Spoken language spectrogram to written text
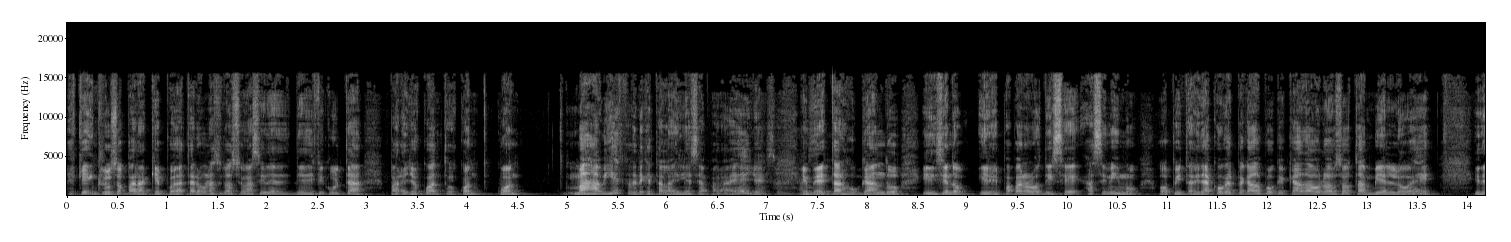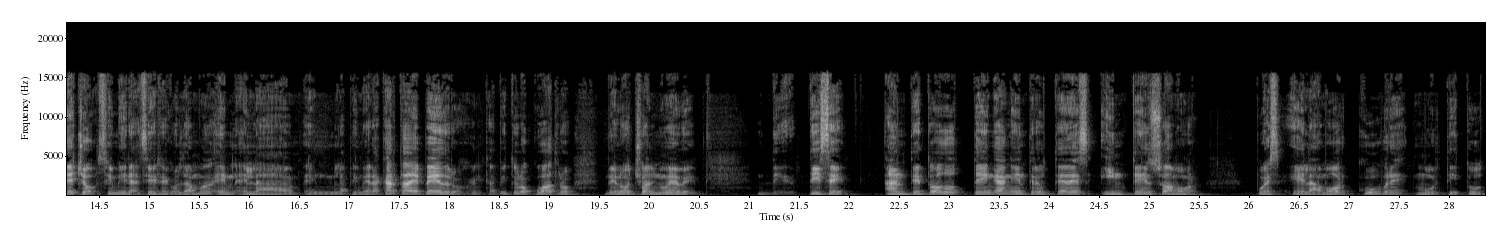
es que incluso para que pueda estar en una situación así de, dificultad, para ellos cuánto, cuánto, más abierta tiene que estar la iglesia para ellos. en vez de estar juzgando y diciendo, y el Papa nos lo dice a sí mismo, hospitalidad con el pecado porque cada uno de nosotros también lo es. Y de hecho, si mira, si recordamos en, en, la, en la primera carta de Pedro, en el capítulo 4, del 8 al 9, dice, ante todo tengan entre ustedes intenso amor pues el amor cubre multitud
